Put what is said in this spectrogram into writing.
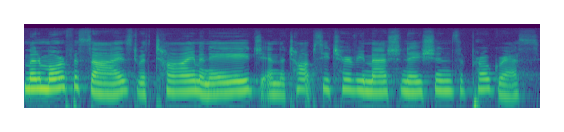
metamorphosized with time and age and the topsy turvy machinations of progress,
